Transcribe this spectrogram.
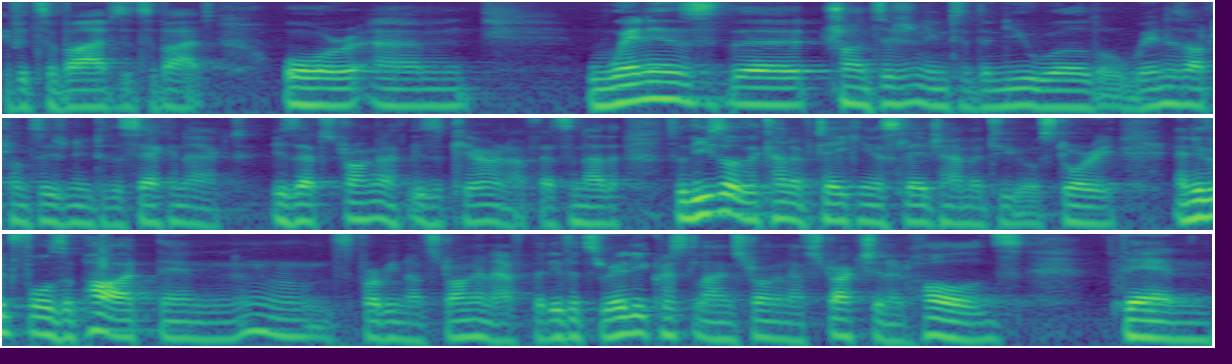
if it survives it survives. Or um, when is the transition into the new world or when is our transition into the second act? Is that strong enough? Is it clear enough? That's another. So these are the kind of taking a sledgehammer to your story. And if it falls apart then mm, it's probably not strong enough. But if it's really crystalline strong enough structure and it holds then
